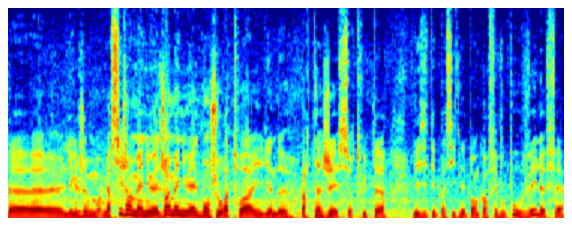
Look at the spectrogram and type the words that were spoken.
euh, les jeux... Merci Jean-Emmanuel. Jean-Emmanuel, bonjour à toi. Il vient de partager sur Twitter. N'hésitez pas si ce n'est pas encore fait, vous pouvez le faire.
